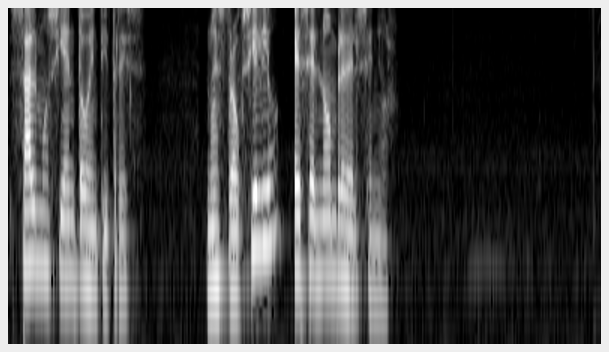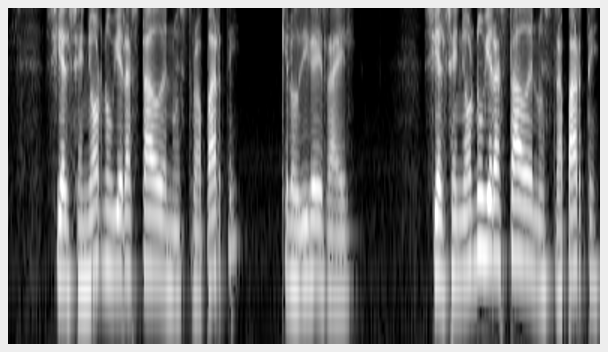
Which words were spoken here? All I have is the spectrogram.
Salmo 123. Nuestro auxilio es el nombre del Señor. Si el Señor no hubiera estado de nuestra parte, que lo diga Israel. Si el Señor no hubiera estado de nuestra parte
